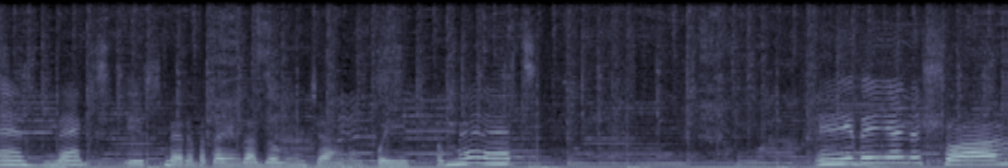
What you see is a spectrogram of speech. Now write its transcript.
And next is, meron pa tayong gagawin dyan. Wait a minute. And then yan na siya.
